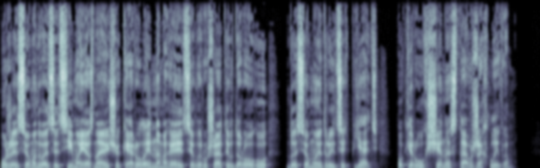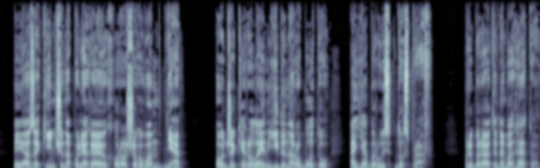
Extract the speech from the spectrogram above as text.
Уже 7.27, а я знаю, що Керолайн намагається вирушати в дорогу до 7.35, поки рух ще не став жахливим. Я закінчу наполягаю хорошого вам дня. Отже, Керолайн їде на роботу, а я берусь до справ. Прибирати небагато,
